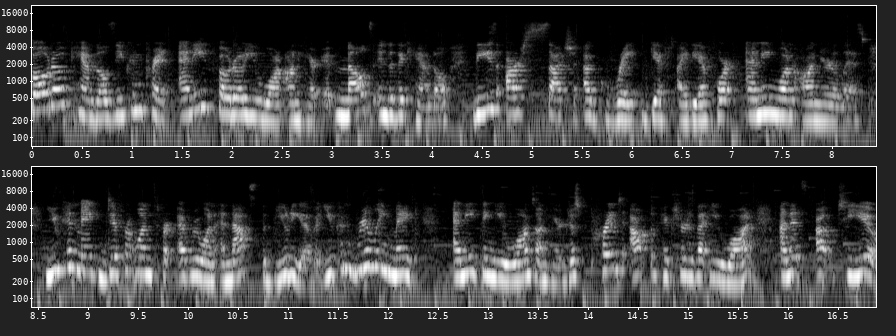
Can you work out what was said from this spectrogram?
photo candles. You can print any photo you want on here. It melts into the candle. These are such a great gift idea for anyone on your list. You can make different ones for everyone and that's the beauty of it. You can really make anything you want on here. Just print out the pictures that you want and it's up to you.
